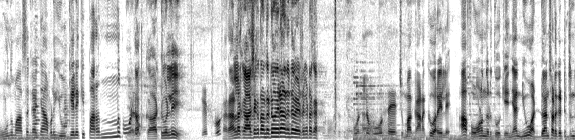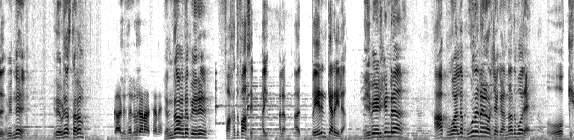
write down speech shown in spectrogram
മൂന്ന് മാസം കഴിഞ്ഞാൽ അവൾ യു കെയിലേക്ക് പറന്ന് എടാ കാട്ടുവള്ളി വരാനുള്ള കാശൊക്കെ തന്നിട്ട് വരാ അതിന്റെ വേഷം കെട്ടൊക്കെ. ചുമ്മാ കണക്ക് പറയല്ലേ? ആ ഫോൺ ഒന്ന് എടുത്തു നോക്കിയേ ഞാൻ ന്യൂ അഡ്വാൻസ് അവിടെ ഇട്ടിട്ടുണ്ട്. പിന്നെ? ഇത് എവിടെയാ സ്ഥലം? എന്താ അവന്റെ പേര്? ഫഹദ് ഫാസിൻ അയ്യോ അല്ല പേരെനിക്കറിയില്ല. നീ പേടിക്കണ്ട. ആ പൂവാലത്തെ പൂ തന്നെ കുറച്ചേക്കാം എന്താ അത് പോരെ? ഓക്കെ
